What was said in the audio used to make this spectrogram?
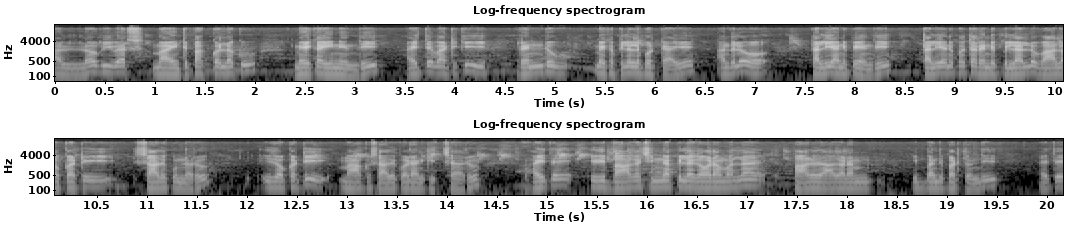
హలో వీవర్స్ మా ఇంటి పక్కోళ్ళకు మేక ఈనింది. అయితే వాటికి రెండు మేక పిల్లలు పుట్టాయి. అందులో తల్లి అనిపోయింది తల్లి అనిపోతే రెండు పిల్లలు వాళ్ళు ఒకటి సాదుకున్నారు. ఇది ఒకటి మాకు సాదుకోవడానికి ఇచ్చారు. అయితే ఇది బాగా చిన్న పిల్ల కావడం వల్ల పాలు తాగడం ఇబ్బంది పడుతుంది. అయితే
